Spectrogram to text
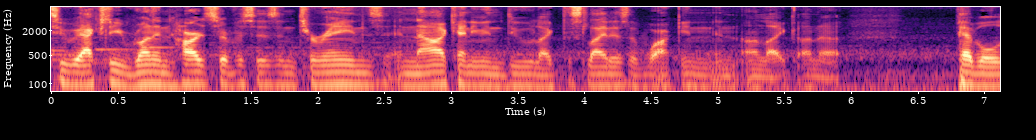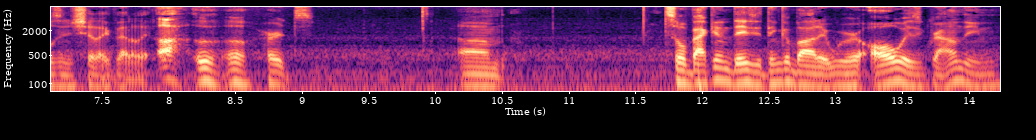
to actually run in hard surfaces and terrains. And now I can't even do like the slightest of walking in, on like on a pebbles and shit like that. I'm like, ah, ugh, ugh, hurts. Um. So back in the days, you think about it, we were always grounding.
